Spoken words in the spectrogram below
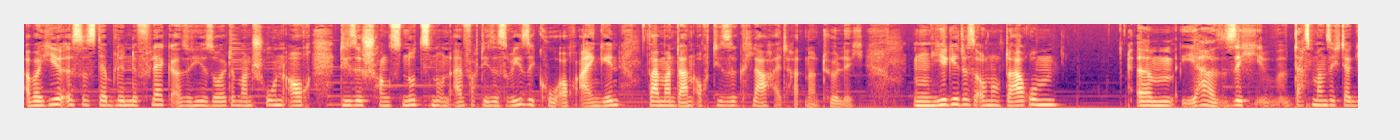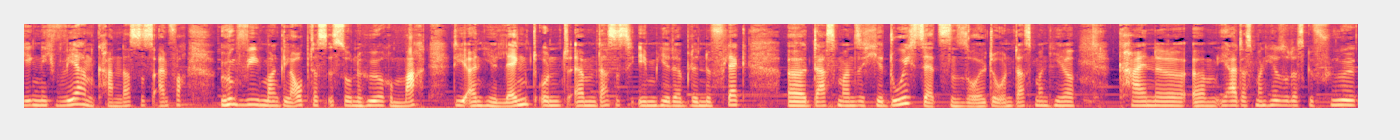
Aber hier ist es der blinde Fleck. Also hier sollte man schon auch diese Chance nutzen und einfach dieses Risiko auch eingehen, weil man dann auch diese Klarheit hat natürlich. Hm, hier geht es auch noch darum, ähm, ja, sich, dass man sich dagegen nicht wehren kann. Das ist einfach irgendwie, man glaubt, das ist so eine höhere Macht, die einen hier lenkt und ähm, das ist eben hier der blinde Fleck, äh, dass man sich hier durchsetzen sollte und dass man hier keine, ähm, ja, dass man hier so das Gefühl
